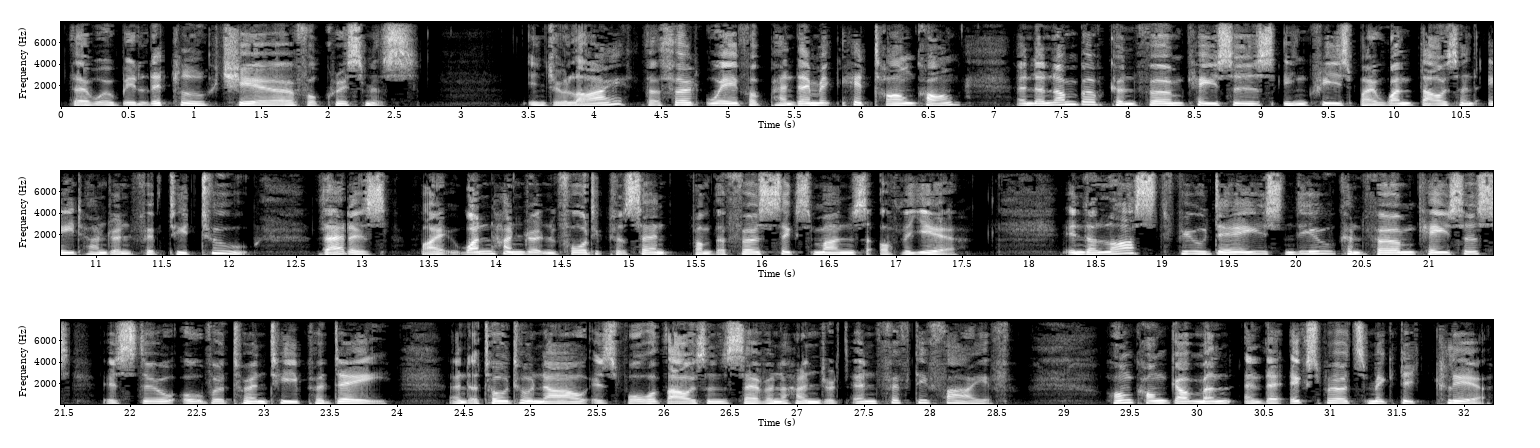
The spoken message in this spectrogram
there will be little cheer for Christmas. In July, the third wave of pandemic hit Hong Kong, and the number of confirmed cases increased by 1,852. That is, by 140% from the first six months of the year. In the last few days, new confirmed cases is still over 20 per day, and the total now is 4,755. Hong Kong government and their experts make it clear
